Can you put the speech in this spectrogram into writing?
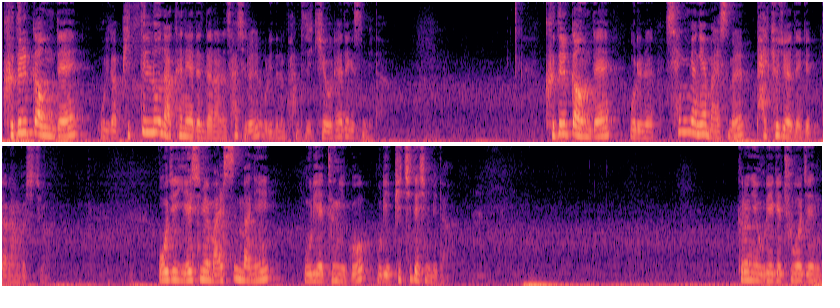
그들 가운데 우리가 빛들로 나타내야 된다는 사실을 우리들은 반드시 기억을 해야 되겠습니다. 그들 가운데 우리는 생명의 말씀을 밝혀줘야 되겠다는 것이죠. 오직 예수님의 말씀만이 우리의 등이고 우리의 빛이 되십니다. 그러니 우리에게 주어진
